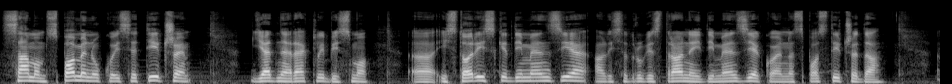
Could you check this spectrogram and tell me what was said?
samom spomenu koji se tiče jedne, rekli bismo, e, istorijske dimenzije, ali sa druge strane i dimenzije koja nas postiče da e,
